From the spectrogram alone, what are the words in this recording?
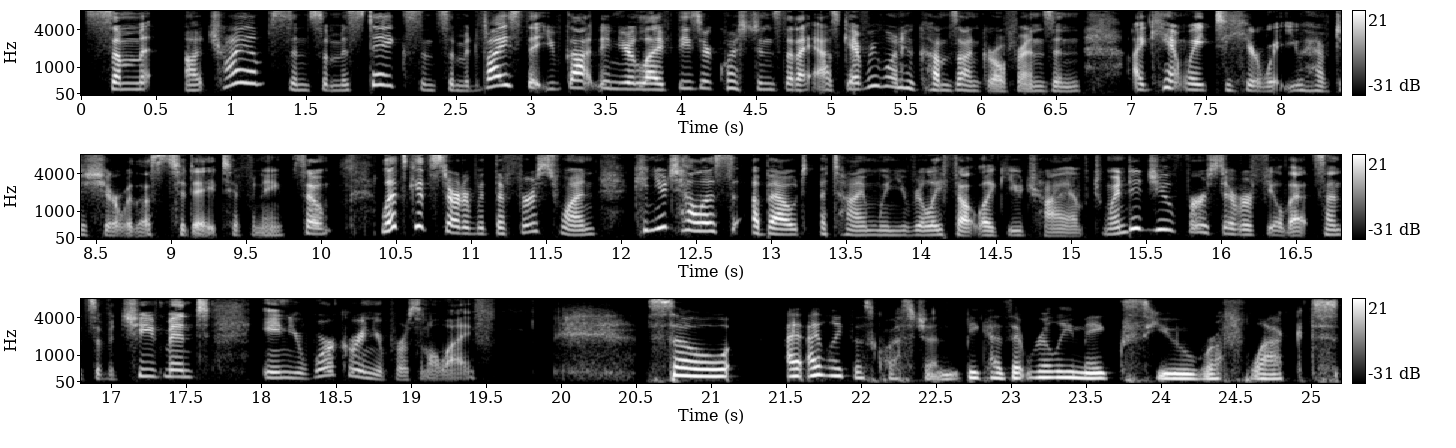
some uh, triumphs and some mistakes and some advice that you've gotten in your life. These are questions that I ask everyone who comes on Girlfriends, and I can't wait to hear what you have to share with us today, Tiffany. So let's get started with the first one. Can you tell us about a time when you really felt like you triumphed? When did you first ever feel that sense of achievement in your work or in your personal life? So I, I like this question because it really makes you reflect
